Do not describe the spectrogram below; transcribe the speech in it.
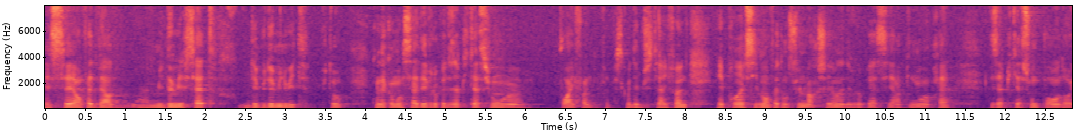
Et c'est en fait vers mi-2007, début 2008 qu'on a commencé à développer des applications euh, pour iPhone, parce qu'au début c'était iPhone, et progressivement en fait on suit le marché, on a développé assez rapidement après des applications pour Android.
